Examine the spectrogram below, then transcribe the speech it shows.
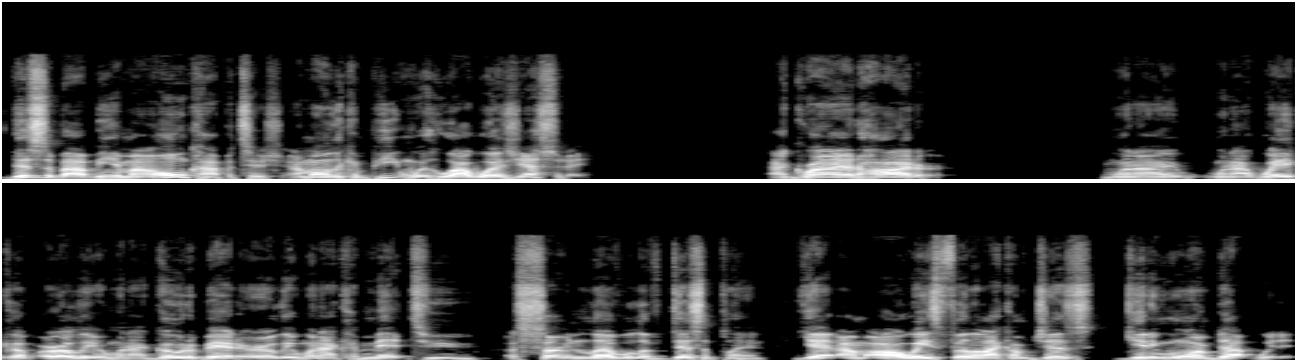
This is about being my own competition. I'm only competing with who I was yesterday. I grind harder when I when I wake up earlier, when I go to bed earlier, when I commit to a certain level of discipline, yet I'm always feeling like I'm just getting warmed up with it.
